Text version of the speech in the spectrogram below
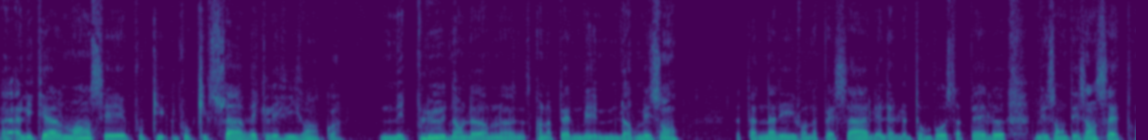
euh, littéralement, c'est pour qu'ils soient avec les vivants, quoi. Mais plus dans leur, ce qu'on appelle leur maison. Tanarive, on appelle ça, le, le tombeau s'appelle maison des ancêtres.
